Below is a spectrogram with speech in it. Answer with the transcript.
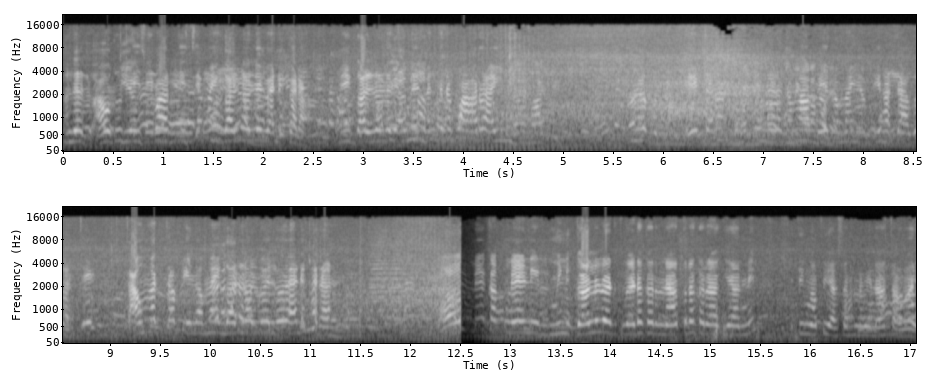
හොඳද? අවුරුදු 35 තිස්සේ මේ ගල්වල වැඩ කරා. මේ ගල්වල යන්නේ මෙතන පාර අයිනේ. ඒ තරම් දුක් විඳින තමයි අපේ හදාගත්තේ. තවමත් අපේ ළමයි ගල්වල වල වැඩ කරන්නේ මේකක් නෑ නේ මිනි ගල්වලට වැඩ කරන අතර කරා කියන්නේ ඉතින් අපි අසරණ වෙනා තමයි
